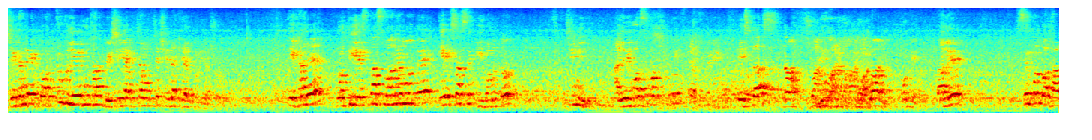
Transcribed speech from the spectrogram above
সেখানে কতটুকু লেবু থাকবে সেই এক চামচে সেটা খেয়াল করি আসো। এখানে প্রতি এক্স প্লাস ওয়ানের মধ্যে এক্স আছে কি বলতো? চিনি। আর লেবু আছে কতটুকু এক্স প্লাস না ওয়ান ওকে তাহলে সিম্পল কথা,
